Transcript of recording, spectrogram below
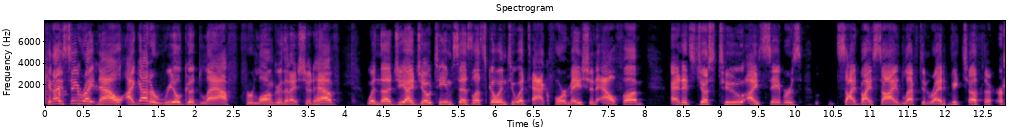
can I say right now, I got a real good laugh for longer than I should have when the GI Joe team says, "Let's go into attack formation alpha," and it's just two ice sabers side by side, left and right of each other.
